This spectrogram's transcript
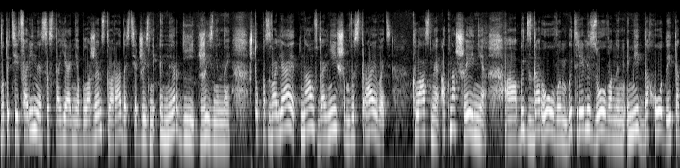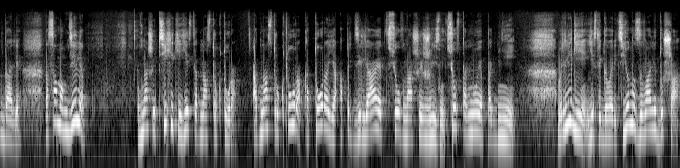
вот эти эйфорийные состояния, блаженства, радости от жизни, энергии жизненной, что позволяет нам в дальнейшем выстраивать классные отношения, а, быть здоровым, быть реализованным, иметь доходы и так далее. На самом деле в нашей психике есть одна структура – одна структура, которая определяет все в нашей жизни, все остальное под ней. В религии, если говорить, ее называли душа.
